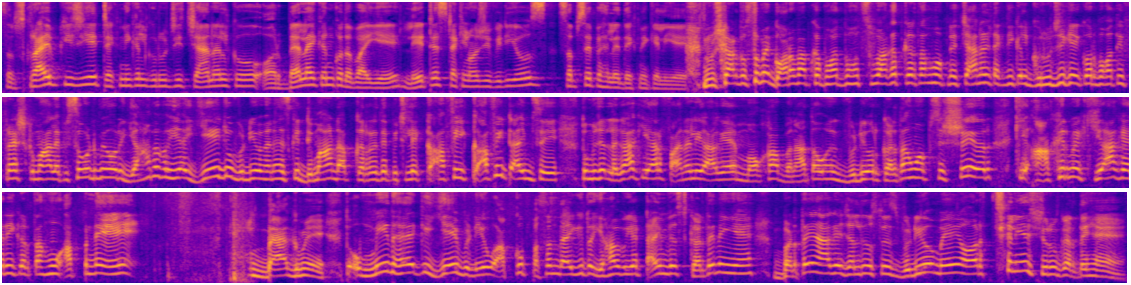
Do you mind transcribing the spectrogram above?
Subscribe कीजिए technical गुरुजी channel को और बेल आइकन को दबाइए लेटेस्ट टेक्नोलॉजी वीडियोस सबसे पहले देखने के लिए। नमस्कार दोस्तों, मैं गौरव आपका बहुत बहुत स्वागत करता हूँ अपने चैनल टेक्निकल गुरुजी के एक और बहुत ही फ्रेश कमाल एपिसोड में। और यहाँ पे भैया, ये जो वीडियो है ना, इसकी डिमांड आप कर रहे थे पिछले काफ़ी काफ़ी टाइम से तो मुझे लगा कि यार फाइनली आ गया मौका बनाता हूँ एक वीडियो और करता हूँ आपसे शेयर कि आखिर में क्या कैरी करता हूँ अपने बैग में। तो उम्मीद है कि ये वीडियो आपको पसंद आएगी। तो यहाँ भैया टाइम वेस्ट करते नहीं है। बढ़ते हैं आगे जल्दी दोस्तों इस वीडियो में और चलिए शुरू करते हैं।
